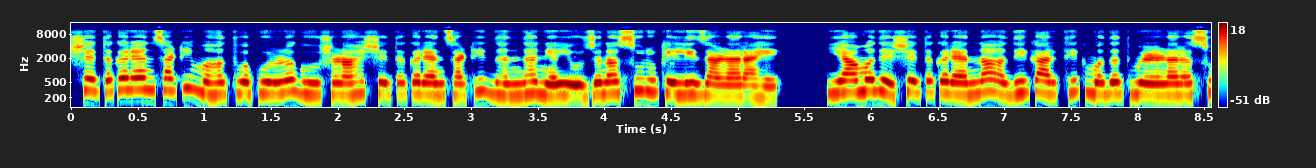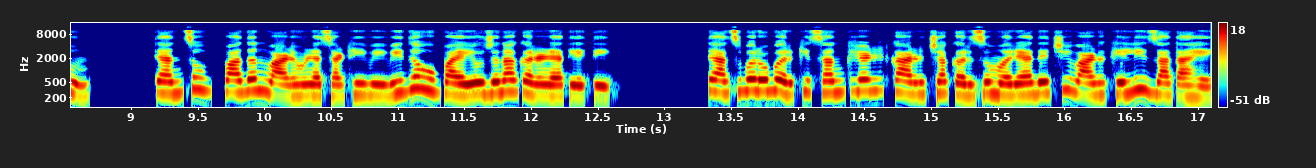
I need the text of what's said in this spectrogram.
शेतकऱ्यांसाठी महत्त्वपूर्ण घोषणा शेतकऱ्यांसाठी धनधान्य योजना सुरू केली जाणार आहे. यामध्ये शेतकऱ्यांना अधिक आर्थिक मदत मिळणार असून त्यांचं उत्पादन वाढवण्यासाठी विविध उपाययोजना करण्यात येतील. त्याचबरोबर किसान क्रेडिट कार्डच्या कर्ज मर्यादेची वाढ केली जात आहे.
